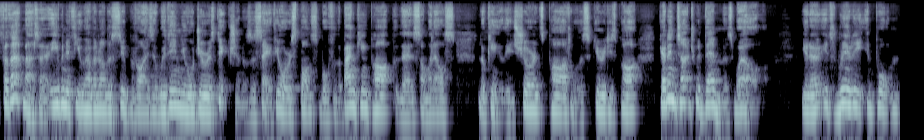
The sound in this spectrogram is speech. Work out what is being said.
for that matter, even if you have another supervisor within your jurisdiction, as I say, if you're responsible for the banking part, but there's someone else looking at the insurance part or the securities part, get in touch with them as well. You know, it's really important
